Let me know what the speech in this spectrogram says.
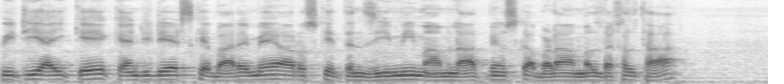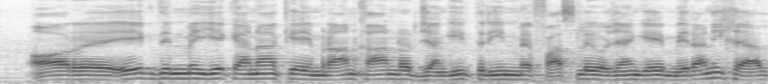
پی ٹی آئی کے کینڈیڈیٹس کے بارے میں اور اس کے تنظیمی معاملات میں اس کا بڑا عمل دخل تھا۔ اور ایک دن میں یہ کہنا کہ عمران خان اور جہانگیر ترین میں فاصلے ہو جائیں گے، میرا نہیں خیال۔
